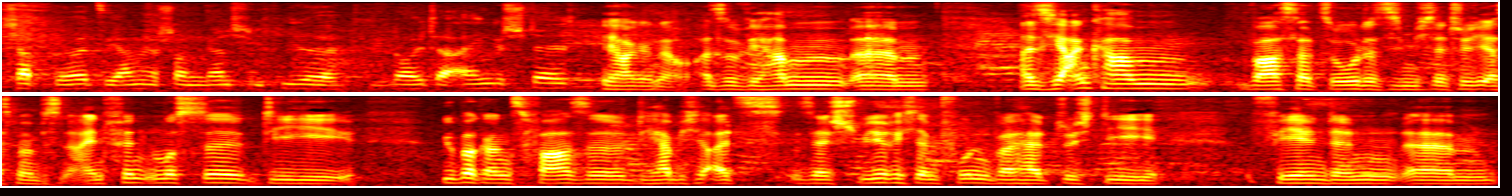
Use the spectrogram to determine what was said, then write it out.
Ich habe gehört, Sie haben ja schon ganz schön viele Leute eingestellt. Ja, genau. Also wir haben, ähm, als ich hier ankam, war es halt so, dass ich mich natürlich erstmal ein bisschen einfinden musste. Die Übergangsphase, die habe ich als sehr schwierig empfunden, weil halt durch die fehlenden ähm,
